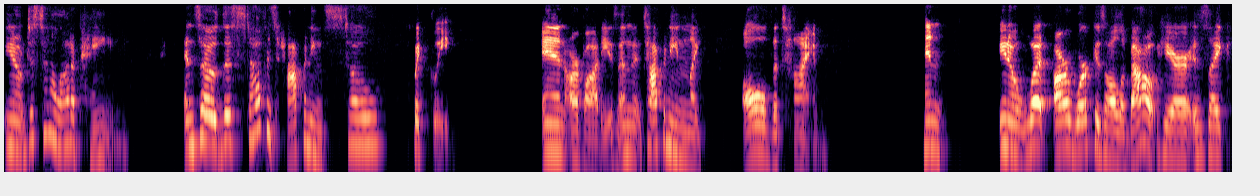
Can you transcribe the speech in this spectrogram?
you know just in a lot of pain and so this stuff is happening so quickly in our bodies and it's happening like all the time. And, you know, what our work is all about here is like,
